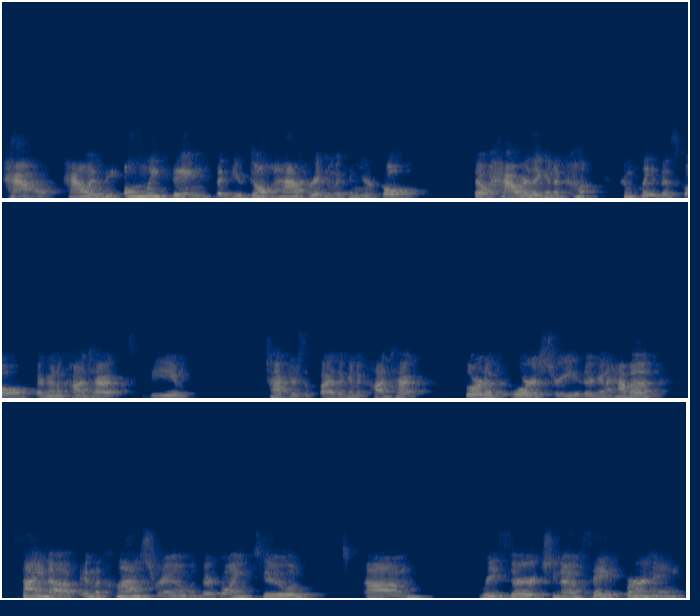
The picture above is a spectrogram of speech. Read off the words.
How? How is the only thing that you don't have written within your goal. So how are they going to co complete this goal? They're going to contact the Tractor Supply. They're going to contact Florida Forestry. They're going to have a sign up in the classroom. They're going to um, research, you know, safe burning.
